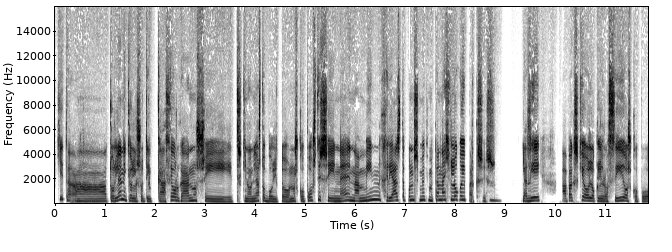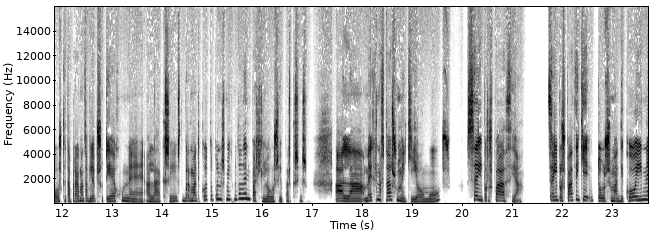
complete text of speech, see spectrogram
Κοίτα, α, το λένε κιόλας ότι κάθε οργάνωση της κοινωνίας των πολιτών, ο σκοπός της είναι να μην χρειάζεται από ένα σημείο και μετά να έχει λόγο ύπαρξης. Δηλαδή, άπαξ και ολοκληρωθεί ο σκοπός και τα πράγματα βλέπεις ότι έχουν ε, αλλάξει, στην πραγματικότητα από ένα σημείο και μετά δεν υπάρχει λόγος ύπαρξης. Αλλά μέχρι να φτάσουμε εκεί όμως, θέλει προσπάθεια. Θέλει προσπάθεια και το σημαντικό είναι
